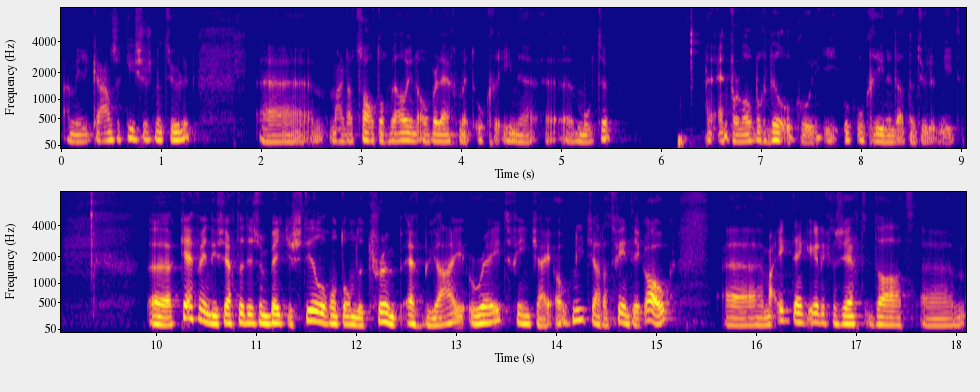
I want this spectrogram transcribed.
Amerikaanse kiezers natuurlijk. maar dat zal toch wel in overleg met Oekraïne moeten. En voorlopig wil Oekraïne, dat natuurlijk niet. Uh, Kevin die zegt het is een beetje stil rondom de Trump FBI-raid. Vind jij ook niet? Ja, dat vind ik ook. Uh, maar ik denk eerlijk gezegd dat um,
